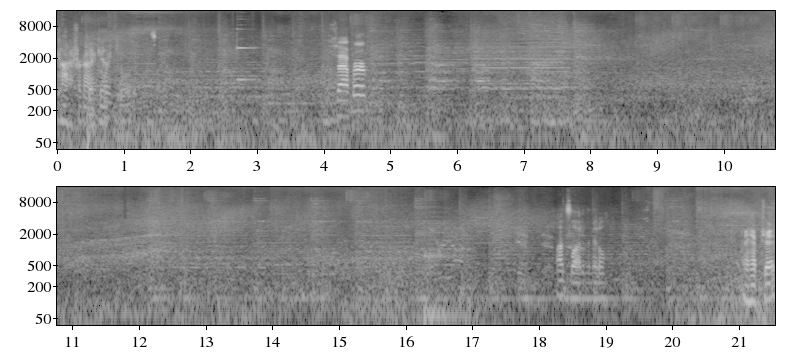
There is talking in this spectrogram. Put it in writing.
God, I forgot Can't again. quite kill it at one second. Sapper. Onslaught in the middle. I have dread.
